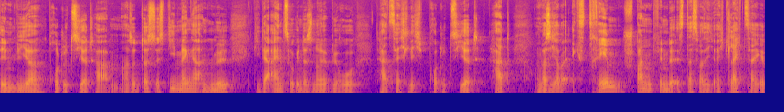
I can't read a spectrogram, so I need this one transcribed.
den wir produziert haben. Also das ist die Menge an Müll, die der Einzug in das neue Büro tatsächlich produziert hat. Und was ich aber extrem spannend finde, ist das, was ich euch gleich zeige.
